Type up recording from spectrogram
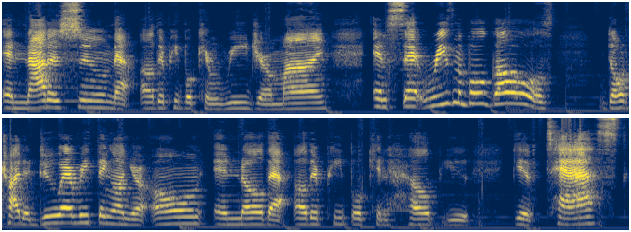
and not assume that other people can read your mind and set reasonable goals. Don't try to do everything on your own and know that other people can help you. Give tasks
